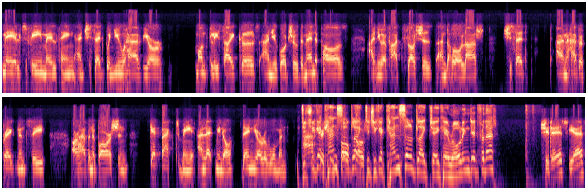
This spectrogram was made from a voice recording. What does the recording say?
male to female thing. And she said, when you have your monthly cycles and you go through the menopause and you have hot flushes and the whole lot, she said, and have a pregnancy or have an abortion, get back to me and let me know. Then you're a woman. Did After she get cancelled like? Did she get cancelled like J.K. Rowling did for that? She did, yes.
